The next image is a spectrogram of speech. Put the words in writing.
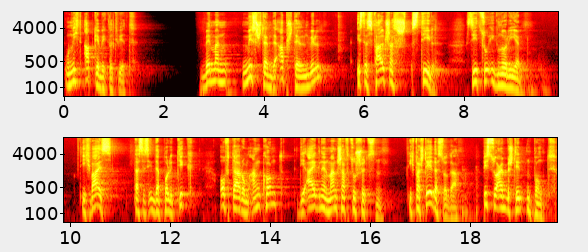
und nicht abgewickelt wird. Wenn man Missstände abstellen will, ist es falscher Stil, sie zu ignorieren. Ich weiß, dass es in der Politik oft darum ankommt, die eigene Mannschaft zu schützen. Ich verstehe das sogar, bis zu einem bestimmten Punkt.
